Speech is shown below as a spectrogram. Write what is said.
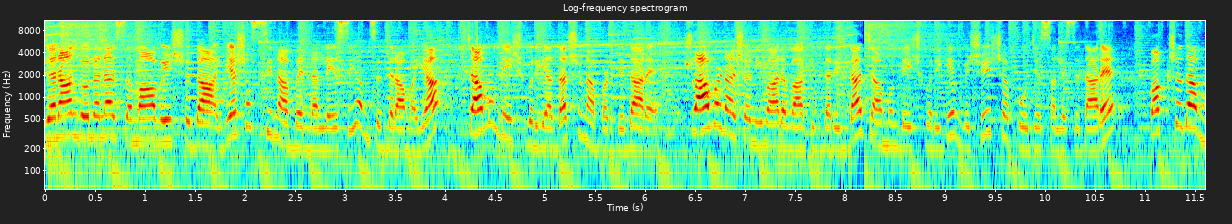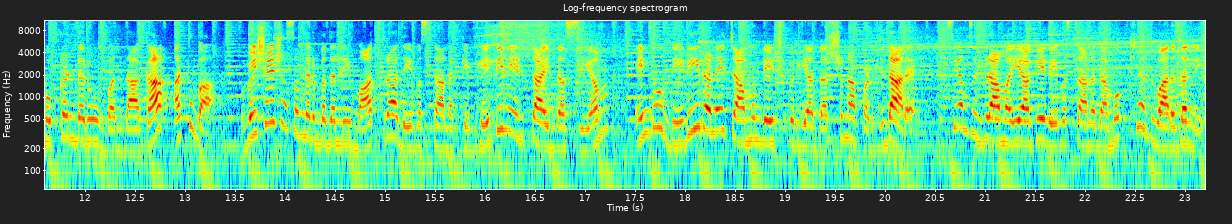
ಜನಾಂದೋಲನ ಸಮಾವೇಶದ ಯಶಸ್ಸಿನ ಬೆನ್ನಲ್ಲೇ ಸಿಎಂ ಸಿದ್ದರಾಮಯ್ಯ ಚಾಮುಂಡೇಶ್ವರಿಯ ದರ್ಶನ ಪಡೆದಿದ್ದಾರೆ. ಶ್ರಾವಣ ಶನಿವಾರವಾಗಿದ್ದರಿಂದ ಚಾಮುಂಡೇಶ್ವರಿಗೆ ವಿಶೇಷ ಪೂಜೆ ಸಲ್ಲಿಸಿದ್ದಾರೆ. ಪಕ್ಷದ ಮುಖಂಡರು ಬಂದಾಗ ಅಥವಾ ವಿಶೇಷ ಸಂದರ್ಭದಲ್ಲಿ ಮಾತ್ರ ದೇವಸ್ಥಾನಕ್ಕೆ ಭೇಟಿ ನೀಡ್ತಾ ಇದ್ದ ಸಿಎಂ ಇಂದು ದಿಢೀರನೆ ಚಾಮುಂಡೇಶ್ವರಿಯ ದರ್ಶನ ಪಡೆದಿದ್ದಾರೆ. ಸಿಎಂ ಸಿದ್ದರಾಮಯ್ಯಗೆ ದೇವಸ್ಥಾನದ ಮುಖ್ಯ ದ್ವಾರದಲ್ಲಿ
